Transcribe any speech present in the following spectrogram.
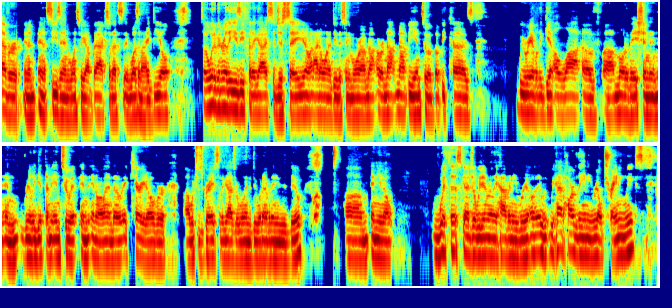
ever in a, in a season once we got back. So that's, it wasn't ideal. So it would have been really easy for the guys to just say, you know what, I don't want to do this anymore. I'm not, or not, not be into it. But because we were able to get a lot of uh, motivation and, and, really get them into it in, in Orlando. It carried over, uh, which was great. So the guys were willing to do whatever they needed to do. Um, and, you know, with the schedule, we didn't really have any real, we had hardly any real training weeks.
